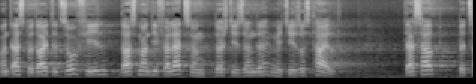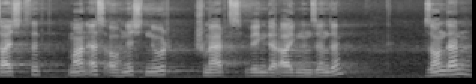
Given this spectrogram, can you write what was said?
Und es bedeutet so viel, dass man die Verletzung durch die Sünde mit Jesus teilt. Deshalb bezeichnet man es auch nicht nur Schmerz wegen der eigenen Sünde, sondern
